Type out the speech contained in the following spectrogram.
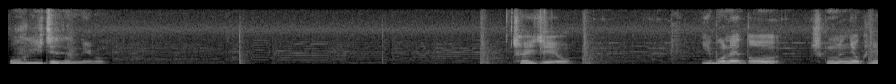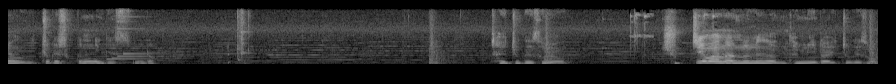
오 이제 됐네요. 자 이제요. 이번에도 죽는요 그냥 이쪽에서 끝내겠습니다. 자 이쪽에서요. 죽지만 않으면 됩니다. 이쪽에서.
